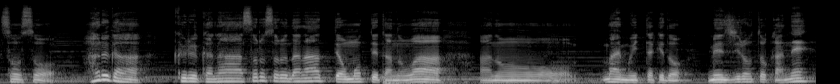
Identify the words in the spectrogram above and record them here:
そうそう春が来るかなそろそろだなって思ってたのはあのー前も言ったけど目白とかね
